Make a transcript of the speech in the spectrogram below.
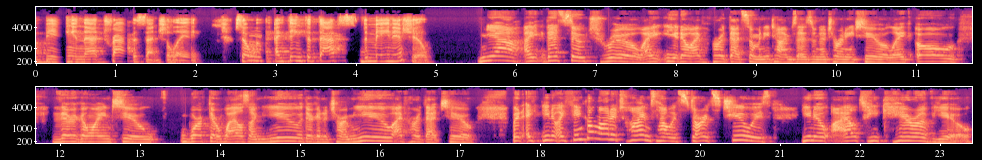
of being in that trap essentially? So hmm. i think that that's the main issue Yeah, I that's so true. I you know, I've heard that so many times as an attorney too. Like, oh, they're going to work their wiles on you, they're going to charm you. I've heard that too. But you know, I think a lot of times how it starts too is you know, I'll take care of you.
